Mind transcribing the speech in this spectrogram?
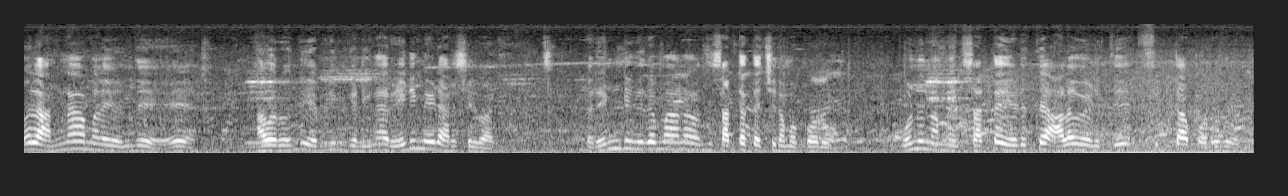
முதல்ல அண்ணாமலை வந்து அவர் வந்து எப்படின்னு கேட்டிங்கன்னா ரெடிமேட் அரசியல்வாதி. இப்போ ரெண்டு விதமான வந்து சட்டை தச்சு நம்ம போடுவோம். ஒன்று நம்ம சட்டை எடுத்து அளவு எடுத்து ஃபிட்டாக போடுறது ஒன்று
